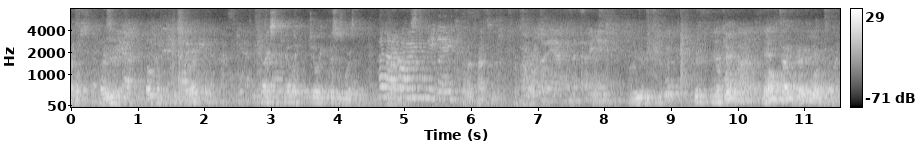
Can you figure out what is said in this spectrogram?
How are you? Welcome. All right. Guys, Kelly, Julie, this is Wesley. Hello, nice to meet you. Hello, Francis. Yeah, nice to meet you. How are you? Good? You okay? Long time, very long time.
